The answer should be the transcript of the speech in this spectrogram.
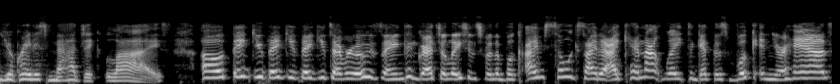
your greatest magic lies. Oh, thank you, thank you, thank you to everyone who's saying congratulations for the book. I'm so excited. I cannot wait to get this book in your hands.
